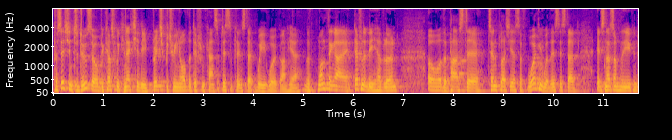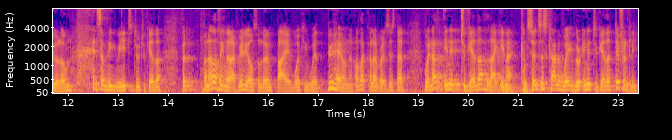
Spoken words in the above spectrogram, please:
positioned to do so because we can actually bridge between all the different kinds of disciplines that we work on here. The one thing I definitely have learned over the past uh, 10 plus years of working with this is that it's not something that you can do alone. it's something we need to do together. But another thing that I've really also learned by working with Byhaven and other collaborators is that we're not in it together like in a consensus kind of way, we're in it together differently.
